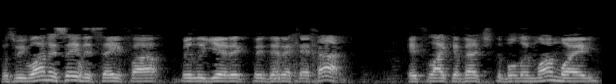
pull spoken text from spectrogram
Because we want to say the seifa b'liyerek b'derech echad. It's like a vegetable in one way.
